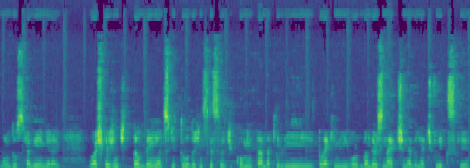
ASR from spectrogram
na indústria gamer aí. Eu acho que a gente também, antes de tudo, a gente esqueceu de comentar daquele Black Mirror Bandersnatch, né, do Netflix, que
